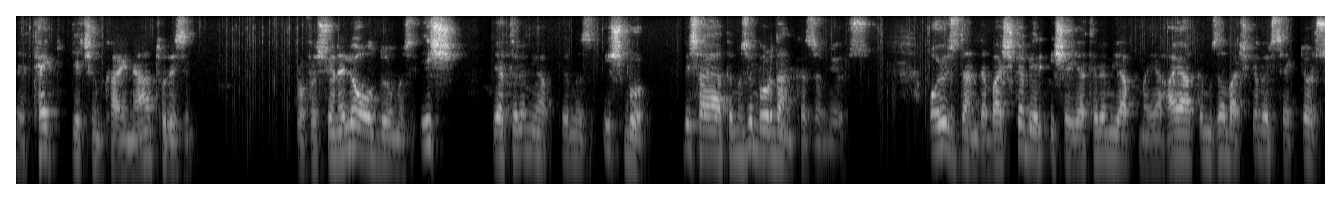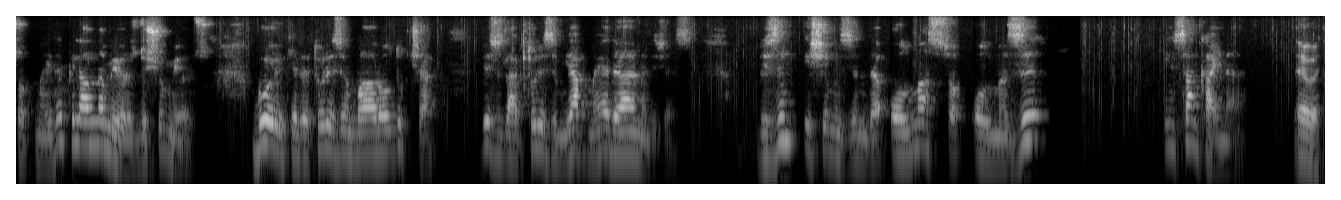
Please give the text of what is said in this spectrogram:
e, tek geçim kaynağı turizm. Profesyoneli olduğumuz iş, yatırım yaptığımız iş bu. Biz hayatımızı buradan kazanıyoruz. O yüzden de başka bir işe yatırım yapmayı, hayatımıza başka bir sektör sokmayı da planlamıyoruz, düşünmüyoruz. Bu ülkede turizm var oldukça bizler turizm yapmaya devam edeceğiz. Bizim işimizin de olmazsa olmazı insan kaynağı. Evet.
